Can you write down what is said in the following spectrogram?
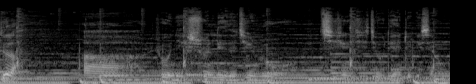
对了，啊，祝你顺利的进入七星级酒店这个项目。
